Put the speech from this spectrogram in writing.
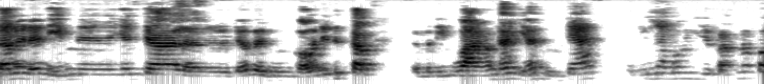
ta nói để niệm ờ, danh cha là trở về nguồn cội để thức tâm. Rồi mình niệm hoàng không thấy gì hết mình chán. Mình niệm nam mô di đà phật nó có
